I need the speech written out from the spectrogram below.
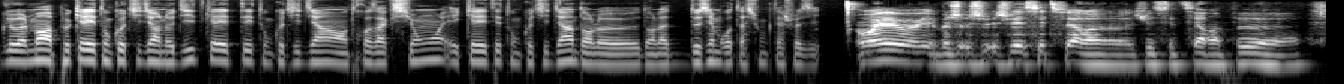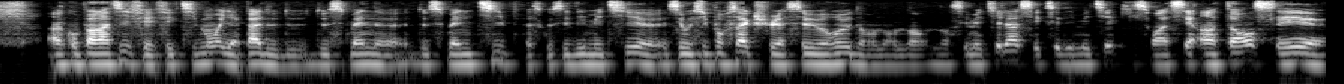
globalement, un peu quel est ton quotidien en audit? Quel était ton quotidien en transaction? Et quel était ton quotidien dans, le, dans la deuxième rotation que tu as choisie? Ouais, ouais, bah, je, vais essayer de faire, je vais essayer de faire un peu un comparatif. Et effectivement, il n'y a pas de, de, de, semaine, de semaine type parce que c'est des métiers. c'est aussi pour ça que je suis assez heureux dans, dans, dans ces métiers-là. C'est que c'est des métiers qui sont assez intenses et,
